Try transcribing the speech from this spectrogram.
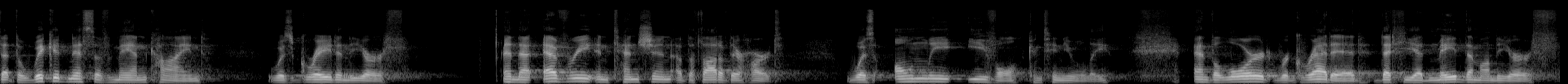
that the wickedness of mankind was great in the earth, and that every intention of the thought of their heart was only evil continually. And the Lord regretted that he had made them on the earth,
